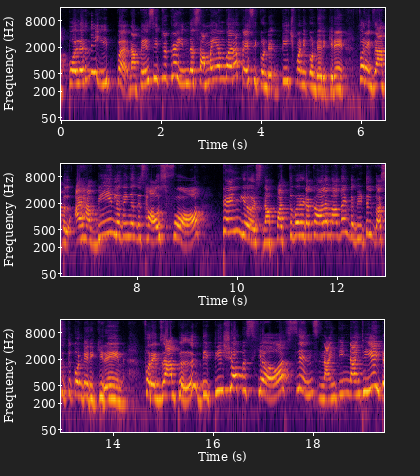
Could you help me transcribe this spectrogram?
அப்போலேருந்து இப்போ நான் பேசிகிட்டு இருக்கிற இந்த சமயம் வர பேசிக்கொண்டு டீச் பண்ணி கொண்டிருக்கிறேன். For example I have been living in this house for ten years நான் பத்து வருட காலமாக இந்த வீட்டில் வசித்து கொண்டிருக்கிறேன். For example the tea shop is here since nineteen ninety eight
